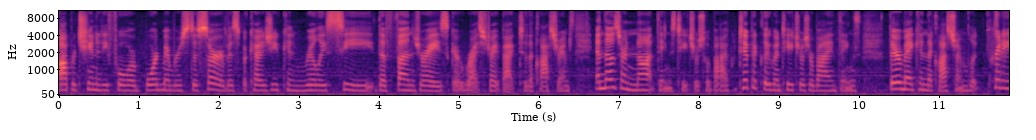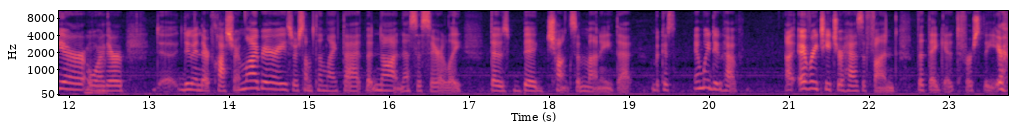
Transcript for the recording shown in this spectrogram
opportunity for board members to serve is because you can really see the funds raised go right straight back to the classrooms. And those are not things teachers would buy. Typically, when teachers are buying things, they're making the classroom look prettier or mm-hmm. they're d- doing their classroom libraries or something like that, but not necessarily those big chunks of money that, because, and we do have. Uh, every teacher has a fund that they get at the first of the year.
